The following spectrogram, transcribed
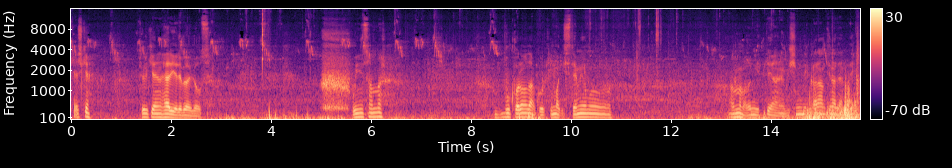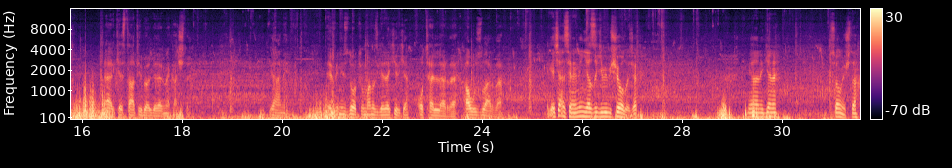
Keşke Türkiye'nin her yeri böyle olsa. Bu insanlar bu koronadan kurtulmak istemiyor mu? Anlamadım gitti yani. Şimdi karantina dendi. Herkes tatil bölgelerine kaçtı. Yani evinizde oturmanız gerekirken otellerde, havuzlarda. Geçen senenin yazı gibi bir şey olacak. Yani gene sonuçta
